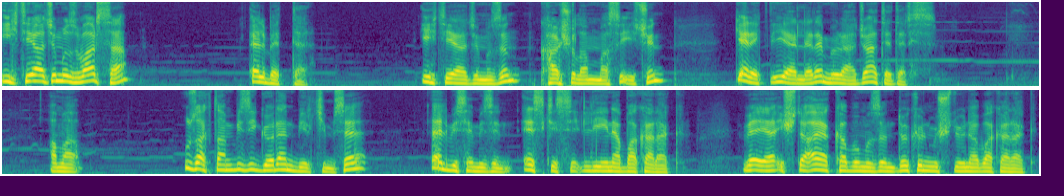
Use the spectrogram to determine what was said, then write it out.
ihtiyacımız varsa elbette ihtiyacımızın karşılanması için gerekli yerlere müracaat ederiz. Ama uzaktan bizi gören bir kimse elbisemizin eskisiliğine bakarak veya işte ayakkabımızın dökülmüşlüğüne bakarak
